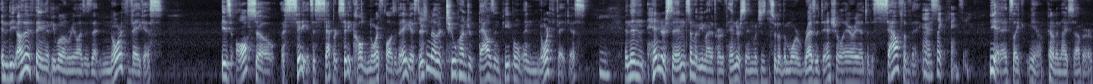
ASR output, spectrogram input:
and the other thing that people don't realize is that North Vegas is also a city. It's a separate city called North Las Vegas. There's another 200,000 people in North Vegas. And then Henderson, some of you might have heard of Henderson, which is sort of the more residential area to the south of Vegas. And it's like fancy. Yeah, it's like, you know, kind of a nice suburb.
